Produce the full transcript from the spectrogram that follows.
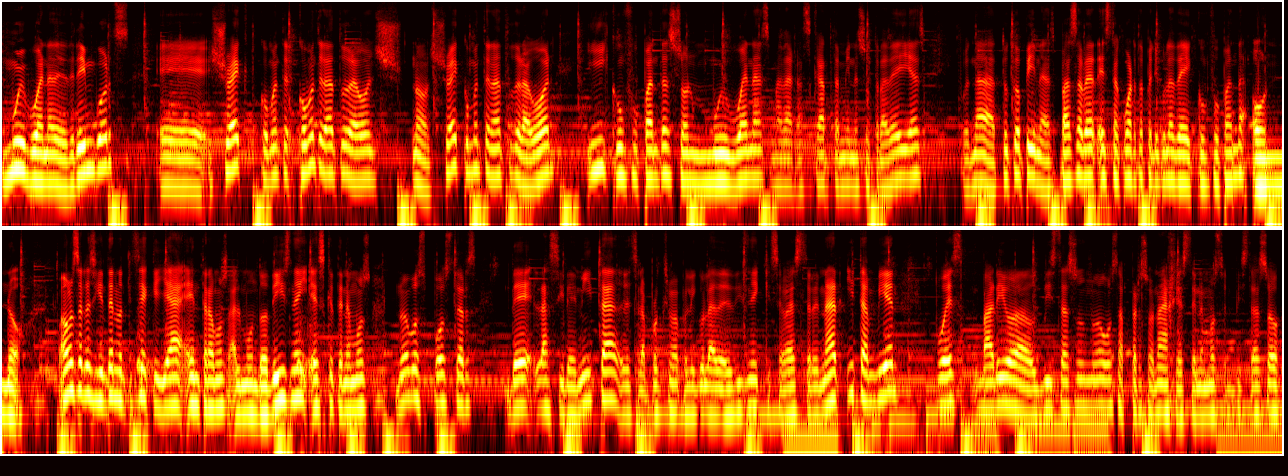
muy buena de DreamWorks. Eh, Shrek, ¿cómo, entrenar tu dragón? no, Shrek, ¿cómo entrenar tu dragón? Y Kung Fu Panda son muy buenas. Madagascar también es otra de ellas. Pues nada, ¿tú qué opinas? ¿Vas a ver esta cuarta película de Kung Fu Panda o no? Vamos a la siguiente noticia que ya entramos al mundo Disney. Es que tenemos nuevos pósters de La Sirenita, desde la próxima película de Disney que se va a estrenar. Y también, pues, varios vistazos nuevos a personajes. Tenemos el vistazo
